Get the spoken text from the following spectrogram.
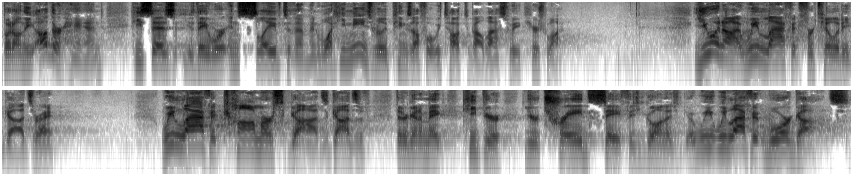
But on the other hand, he says they were enslaved to them. And what he means really pings off what we talked about last week. Here's why. You and I, we laugh at fertility gods, right? We laugh at commerce gods, gods of, that are going to make keep your, your trade safe as you go on. The, we, we laugh at war gods.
